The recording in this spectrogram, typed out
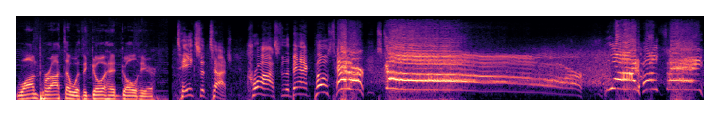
Juan Purata with a go ahead goal here. Takes a touch. Cross to the back post. Header! Score! Juan Jose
